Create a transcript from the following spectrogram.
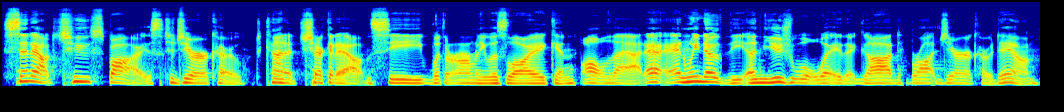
sent out two spies to Jericho to kind of check it out and see what their army was like and all that. And we know the unusual way that God brought Jericho down.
